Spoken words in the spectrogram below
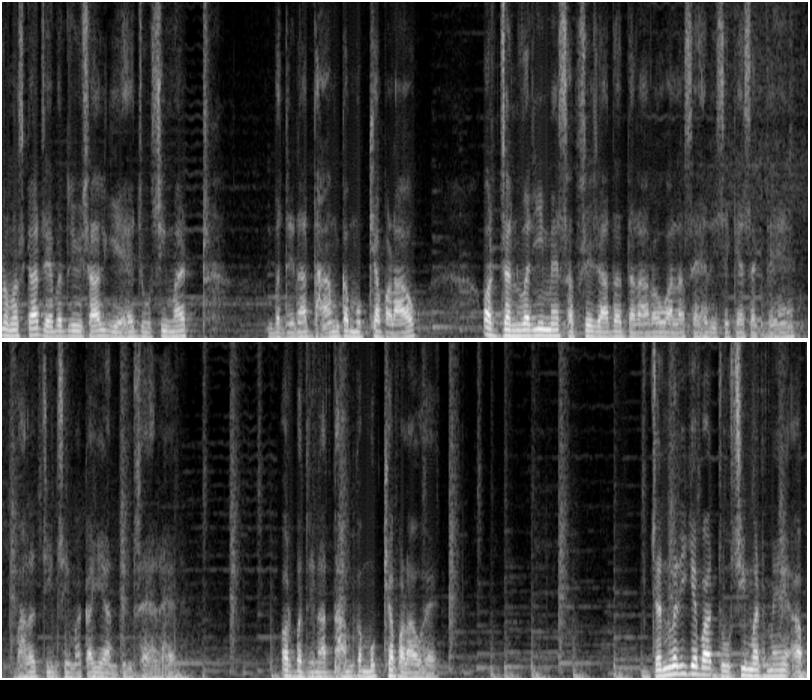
नमस्कार। जय बद्री विशाल। ये है जोशी मठ, बद्रीनाथ धाम का मुख्य पड़ाव। और जनवरी में सबसे ज़्यादा दरारों वाला शहर इसे कह सकते हैं, भारत चीन सीमा का ये अंतिम शहर है। और बद्रीनाथ धाम का मुख्य पड़ाव है। जनवरी के बाद जोशी मठ में अब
